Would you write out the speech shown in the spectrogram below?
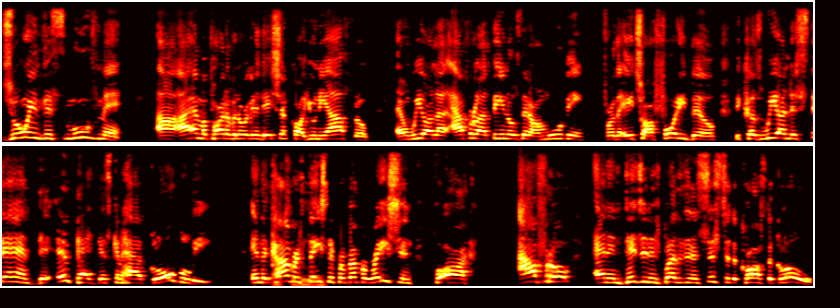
join this movement. Uh, I am a part of an organization called UniAfro, and we are like Afro Latinos that are moving for the HR 40 bill because we understand the impact this can have globally in the Absolutely. conversation for reparation for our Afro and indigenous brothers and sisters across the globe.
